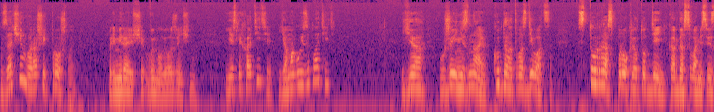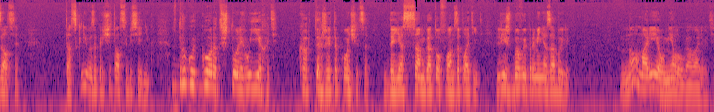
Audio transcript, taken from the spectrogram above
«Зачем ворошить прошлое?» – примиряюще вымолвила женщина. «Если хотите, я могу и заплатить». «Я уже и не знаю, куда от вас деваться. Сто раз проклял тот день, когда с вами связался». Тоскливо запричитал собеседник – в другой город, что ли, уехать? Когда же это кончится? Да я сам готов вам заплатить, лишь бы вы про меня забыли. Но Мария умела уговаривать.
